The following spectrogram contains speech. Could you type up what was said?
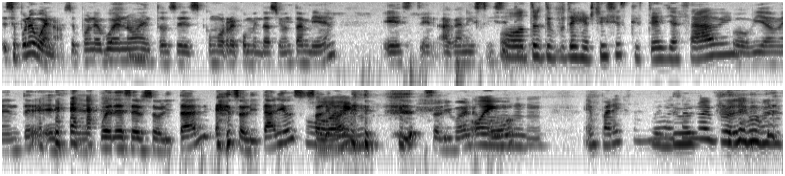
se pone bueno, se pone bueno. Entonces, como recomendación también, este, hagan este, tipo Otro tipo de ejercicios que ustedes ya saben. Obviamente, este, puede ser solitar, solitarios, O Solimán, en, Solimán, o en, en pareja. No, en eso no hay problema.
